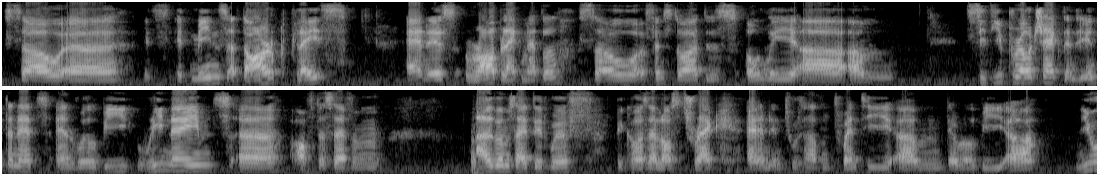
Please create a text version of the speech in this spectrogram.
so uh, it's it means a dark place, and is raw black metal. So Finsterort is only a um, CD project in the internet and will be renamed uh, after seven albums I did with because I lost track. And in 2020, um, there will be a new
